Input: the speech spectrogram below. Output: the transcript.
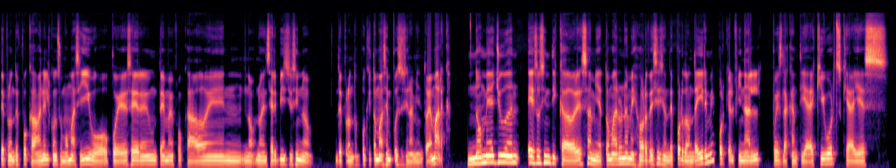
de pronto enfocado en el consumo masivo o puede ser un tema enfocado en, no, no en servicios, sino de pronto un poquito más en posicionamiento de marca. No me ayudan esos indicadores a mí a tomar una mejor decisión de por dónde irme, porque al final, pues la cantidad de keywords que hay es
